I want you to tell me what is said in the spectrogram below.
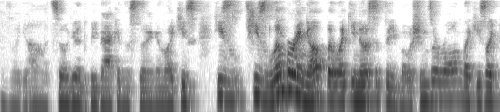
He's like, oh, it's so good to be back in this thing, and like he's he's he's limbering up, but like you notice that the emotions are wrong. Like he's like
